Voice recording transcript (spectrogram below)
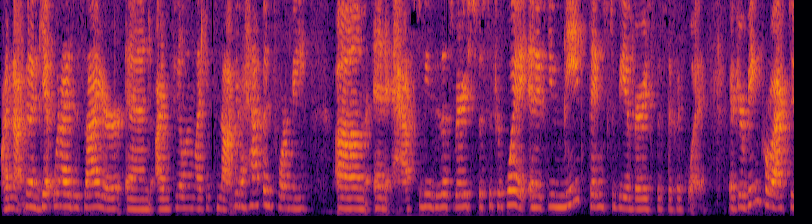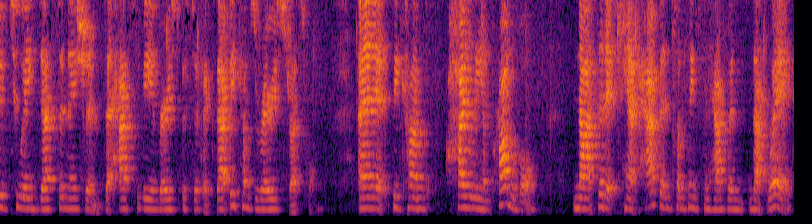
I'm not going to get what I desire, and I'm feeling like it's not going to happen for me um, and it has to be this very specific way. And if you need things to be a very specific way, if you're being proactive to a destination that has to be a very specific, that becomes very stressful. And it becomes highly improbable. Not that it can't happen, some things can happen that way.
